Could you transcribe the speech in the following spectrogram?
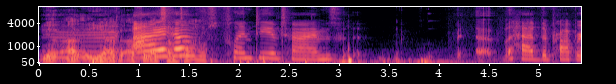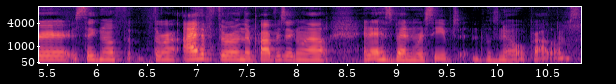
Yeah. I, yeah. I, I feel I like sometimes. have plenty of times uh, had the proper signal th- thrown. I have thrown the proper signal out, and it has been received with no problems.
